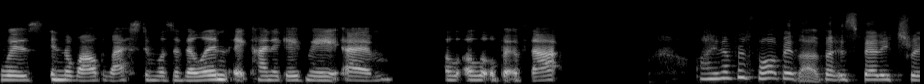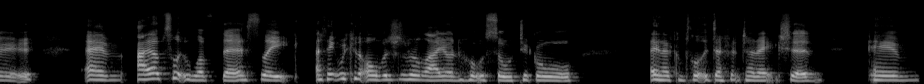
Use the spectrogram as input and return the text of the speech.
was in the Wild West and was a villain, it kind of gave me um a, a little bit of that. I never thought about that, but it's very true. Um, I absolutely love this. Like, I think we can always rely on Hoso to go in a completely different direction. Um,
